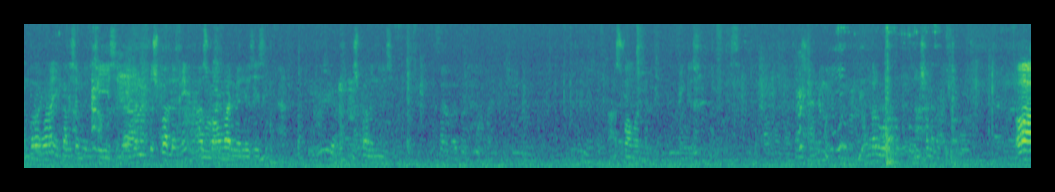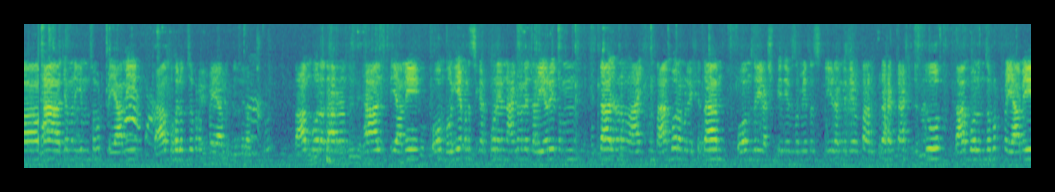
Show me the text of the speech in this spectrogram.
అందరూ కూడా ఈ కలశం మీద చేసి పుష్పాలన్నీ ఆ స్వామివారి మీద వేసేసి పుష్పాలన్నీ వేసి ఆ స్వామివారి మీద అందరూ కూడా ఒక నిమిషం ఓం సమర్పయామి తాంబూలం సమర్పయామి దించడం తాంబూలధారణం ధాల్పయామి ఓం భోగే మనసి కర్పూరేణ నాగమలే దళయరితం ముద్దాజనం ఆయుతం తాంబూలం రిషితాం ఓం శ్రీ లక్ష్మీదేవి సమేత శ్రీరంగ దేవత అనుగ్రహకాస్తు తాంబూలం సమర్పయామి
